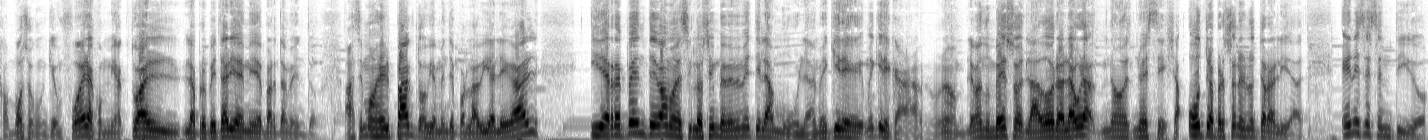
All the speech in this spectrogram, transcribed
con vos o con quien fuera, con mi actual. la propietaria de mi departamento? Hacemos el pacto, obviamente por la vía legal. Y de repente, vamos a decirlo siempre, me mete la mula, me quiere, me quiere cagar. le mando un beso, la adoro a Laura, no, no es ella, otra persona en otra realidad. En ese sentido,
